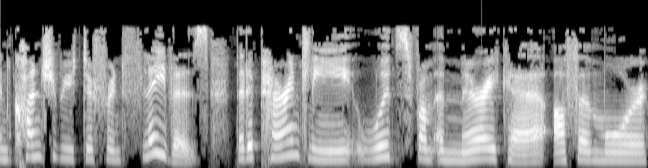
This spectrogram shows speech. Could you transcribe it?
and contribute different flavors that apparently woods from America offer more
